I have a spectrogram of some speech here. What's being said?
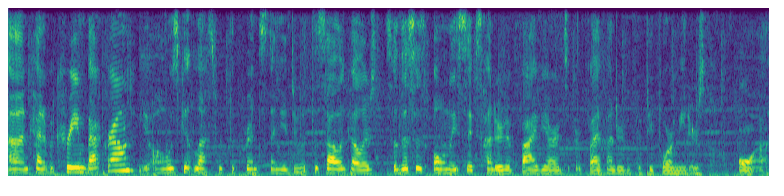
on kind of a cream background. You always get less with the prints than you do with the solid colors. So this is only 605 yards or 554 meters. Oh.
